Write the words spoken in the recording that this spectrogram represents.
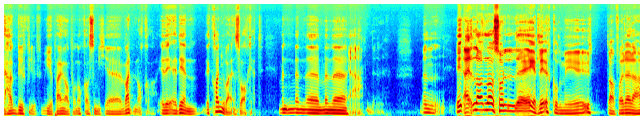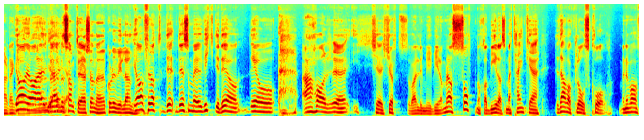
her bruker du for mye penger på noe som ikke er verdt noe. Er det, er det, en, det kan jo være en svakhet. Men, men, eh, men eh, Ja. Men nei, la, la oss holde egentlig økonomi utafor dette her, tenker Ja, jeg. ja, jeg- men, men, jeg- men samtidig jeg skjønner jeg hvor du vil hen. Ja, for det, det som er viktig, det er å, det er å Jeg har eh, ikke kjøpt så veldig mye biler, men jeg har solgt noen biler som jeg tenker Det der var close call, men det var,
